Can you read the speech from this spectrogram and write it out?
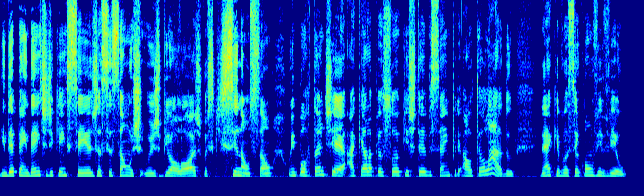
Independente de quem seja, se são os, os biológicos, que se não são, o importante é aquela pessoa que esteve sempre ao teu lado né, que você conviveu.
